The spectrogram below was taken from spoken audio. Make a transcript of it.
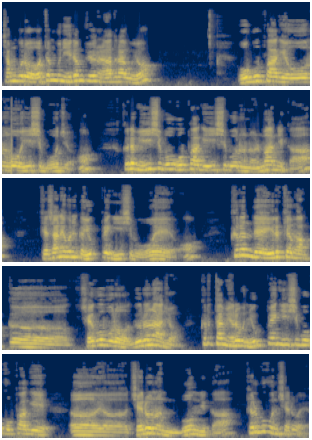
참고로 어떤 분이 이런 표현을 하더라고요. 5 곱하기 5는 5, 25죠. 그럼 25 곱하기 25는 얼마입니까? 계산해 보니까 625예요. 그런데 이렇게 막 그 제곱으로 늘어나죠. 그렇다면 여러분 625 곱하기 어, 어, 제로는 뭡니까? 결국은 제로예요.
